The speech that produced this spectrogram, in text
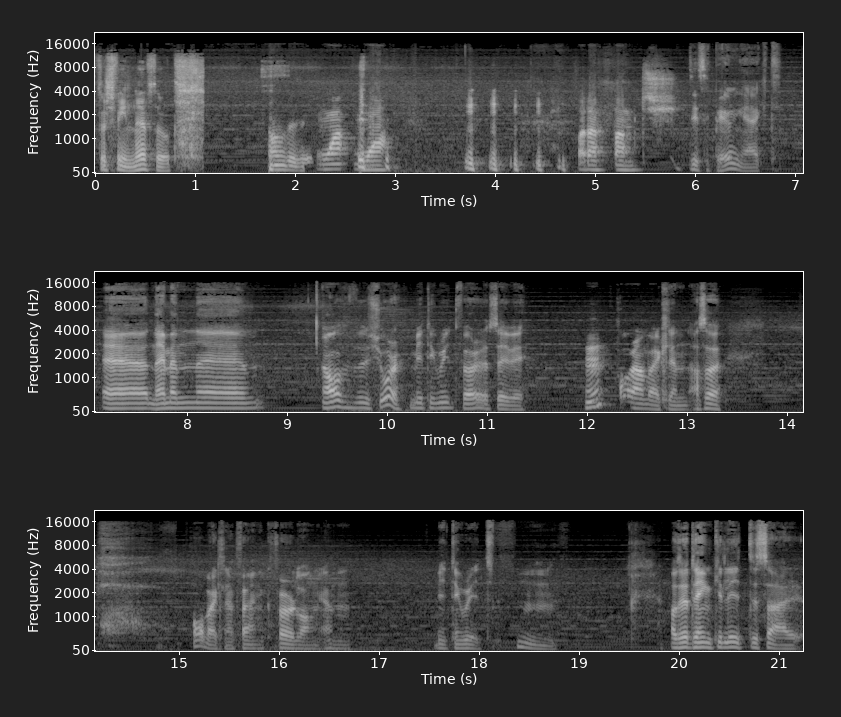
Försvinna efteråt. Ja, precis. Wah, wah. Bara bumtsch. Disappearing Act. Eh, nej men... Eh, ja, sure. Meet and greet före säger vi. Mm. Har han verkligen... Alltså... Har verkligen Frank Furlong en meet and greet? Hmm. Alltså jag tänker lite så här.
